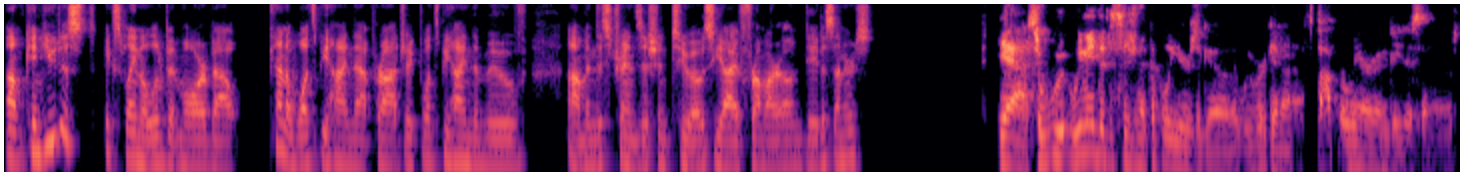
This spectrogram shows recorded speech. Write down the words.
Um, can you just explain a little bit more about kind of what's behind that project, what's behind the move, um, and this transition to OCI from our own data centers? Yeah, so we, we made the decision a couple of years ago that we were going to stop building our own data centers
